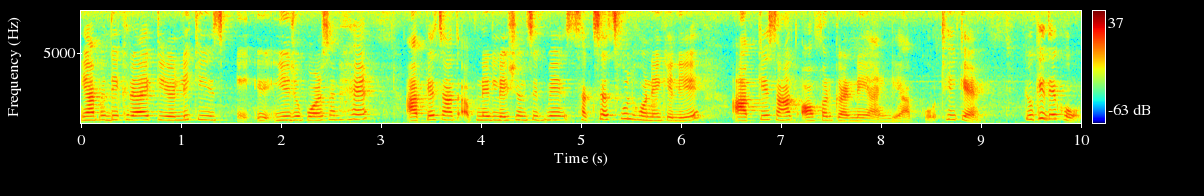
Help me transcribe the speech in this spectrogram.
यहाँ पे दिख रहा है क्लियरली कि इस, ये जो पर्सन है आपके साथ अपने रिलेशनशिप में सक्सेसफुल होने के लिए आपके साथ ऑफ़र करने आएँगे आपको, ठीक है? क्योंकि देखो,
